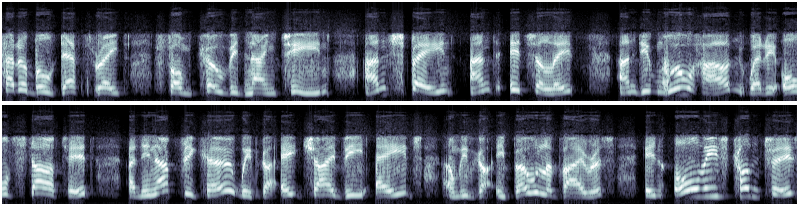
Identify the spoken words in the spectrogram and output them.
terrible death rate from COVID-19, and Spain and Italy, and in Wuhan, where it all started, and in Africa, we've got HIV, AIDS, and we've got Ebola virus. In all these countries,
